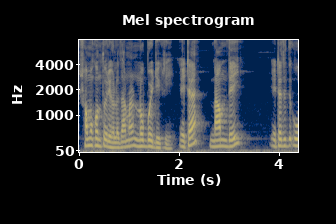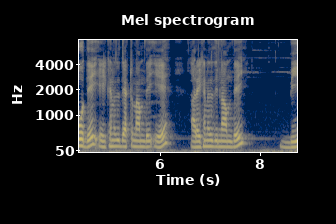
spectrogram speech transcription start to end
সমকোণ তৈরি হলো, যার মানে নব্বই ডিগ্রি। এটা নাম দেই এটা যদি ও দেই, এইখানে যদি একটা নাম দেই এ আর এখানে যদি নাম দেই বি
